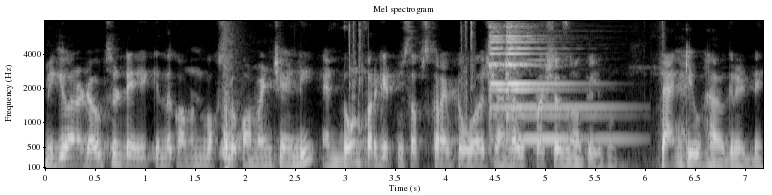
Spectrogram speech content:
మీకు ఏమైనా డౌట్స్ ఉంటే కింద కామెంట్ బాక్స్లో కామెంట్ చేయండి. And don't forget to subscribe to our channel freshers know Telugu thank you have great day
